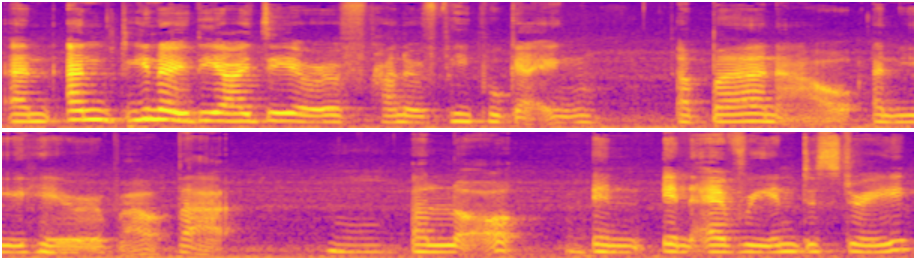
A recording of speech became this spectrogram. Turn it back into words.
and and you know the idea of kind of people getting a burnout and you hear about that mm. a lot mm. in in every industry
